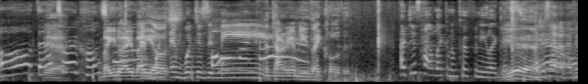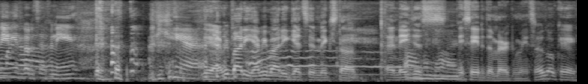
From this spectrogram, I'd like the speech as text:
Oh, that's Yeah. where it comes But you know everybody And else. what, and what does it Oh mean? God. Ataria means like clothing. I just had like an epiphany. Like it's- Yeah. I just had an epiphany. oh I need to go to Tiffany. I can't. Yeah, everybody everybody gets it mixed up, and they Oh just they say it the American way. So it's okay.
